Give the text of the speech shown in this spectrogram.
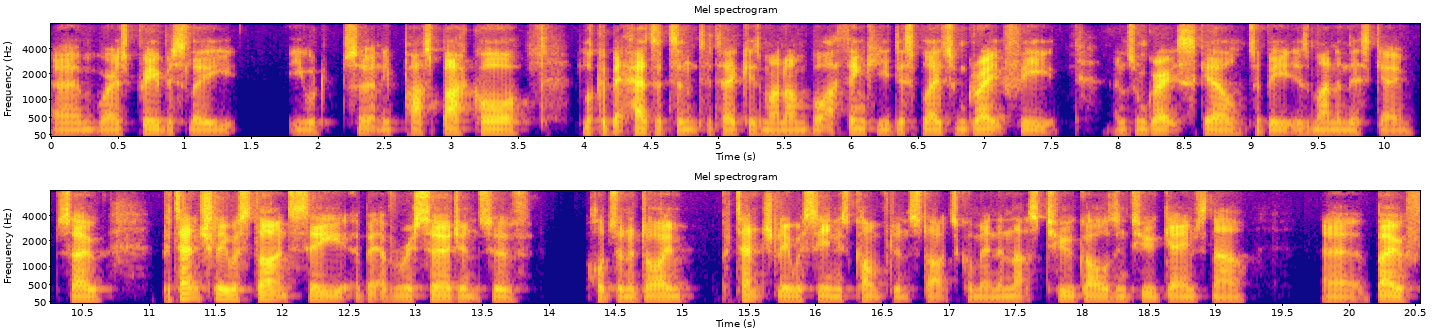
um, whereas previously he would certainly pass back or look a bit hesitant to take his man on. But I think he displayed some great feet and some great skill to beat his man in this game. So potentially we're starting to see a bit of a resurgence of Hudson-Odoi. Potentially we're seeing his confidence start to come in, and that's two goals in two games now. Uh, both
